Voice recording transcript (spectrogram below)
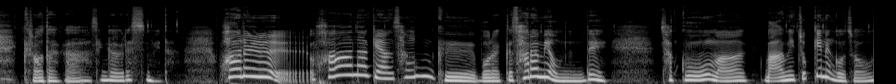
그러다가 생각을 했습니다. 화를 화나게 한 상 그 뭐랄까 사람이 없는데 자꾸 막 마음이 쫓기는 거죠.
